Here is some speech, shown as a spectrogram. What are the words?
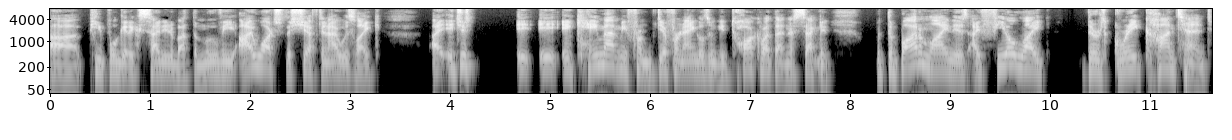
Uh, people get excited about the movie. I watched The Shift and I was like, I, it just, it, it, it came at me from different angles. We can talk about that in a second. But the bottom line is, I feel like there's great content.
